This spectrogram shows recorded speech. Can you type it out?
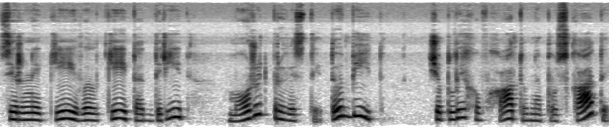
Сірники, вилки та дріт можуть привести до бід. Щоб лихо в хату не пускати,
